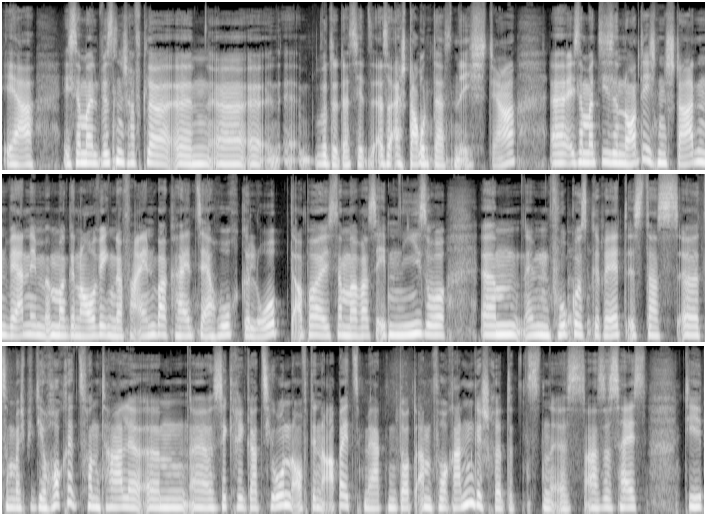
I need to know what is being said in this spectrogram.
Ja, ich sag mal, ein Wissenschaftler ähm, äh, äh, würde das jetzt, also erstaunt das nicht, ja. Äh, ich sag mal, diese nordischen Staaten werden eben immer genau wegen der Vereinbarkeit sehr hoch gelobt, aber ich sag mal, was eben nie so ähm, in den Fokus gerät, ist, dass äh, zum Beispiel die horizontale ähm, äh, Segregation auf den Arbeitsmärkten dort am vorangeschrittensten ist. Also das heißt, die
